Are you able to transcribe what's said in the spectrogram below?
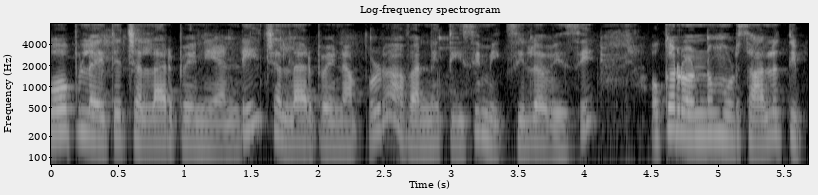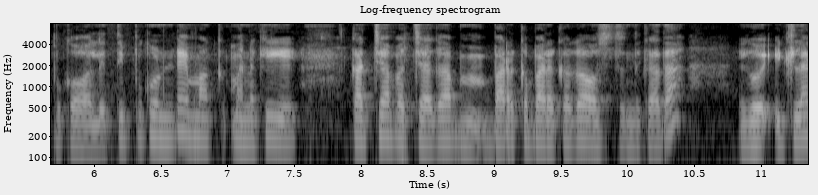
పోపులు అయితే చల్లారిపోయినాయండి. చల్లారిపోయినప్పుడు అవన్నీ తీసి మిక్సీలో వేసి ఒక రెండు మూడు సార్లు తిప్పుకోవాలి. తిప్పుకుంటే మనకి కచ్చా పచ్చాగా బరక బరకగా వస్తుంది కదా? ఇగో ఇట్లా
